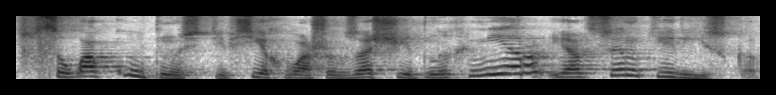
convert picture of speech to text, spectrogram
в совокупности всех ваших защитных мер и оценки рисков.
